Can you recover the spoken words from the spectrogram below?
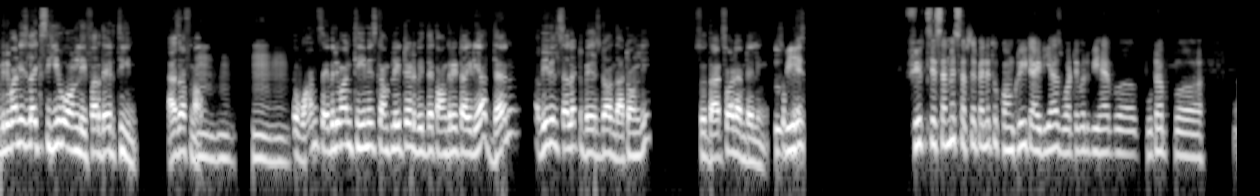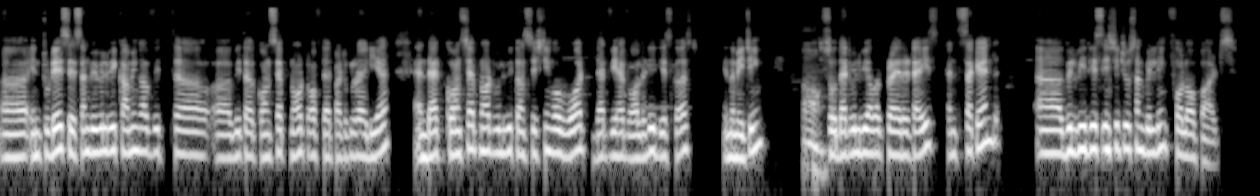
everyone is like CEO only for their team as of now. Mhm, mhm. So once everyone theme is completed with the concrete idea, then we will select based on that only. So that's what I'm telling. So So we fifth session में सबसे पहले तो concrete ideas whatever we have put up in today session we will be coming up with with a concept note of that particular idea and that concept note will be consisting of what that we have already discussed in the meeting so that will be our prioritize and second uh, will be this institution building follow parts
